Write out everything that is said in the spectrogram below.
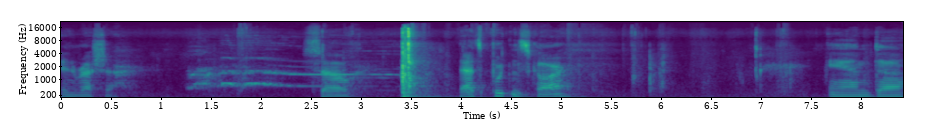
in Russia. So that's Putin's car. And uh,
